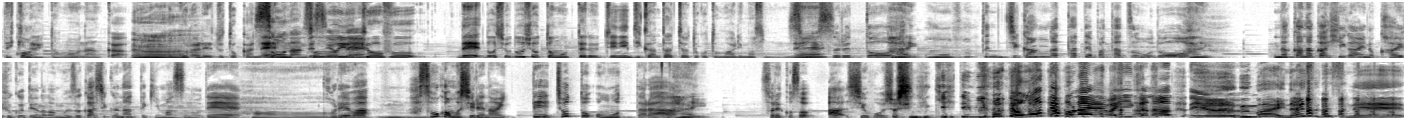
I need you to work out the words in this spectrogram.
できないと思うなんか怒怒られるとかね。そうなんですよね。いう恐怖でどうしようどうしようと思ってるうちに時間経っちゃうってこともありますもんね。そうすると、はい。なもう本当に時間が経てば経つほど、はい、なかなか被害の回復っていうのが難しくなってきますので、はあ。これはうん。あそうかもしれないってちょっと思ったら、はい。それこそあ司法書士に聞いてみようって思ってもらえればいいかなっていう。うまい。ナイスですね。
